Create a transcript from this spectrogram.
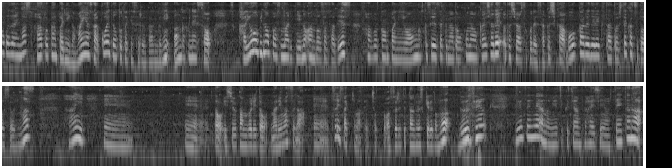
ようございます。ハートカンパニーが毎朝声でお届けする番組音楽熱奏。火曜日のパーソナリティの安藤笹です。ハートカンパニーは音楽制作などを行う会社で私はそこで作詞家ボーカルディレクターとして活動しております。はい。えーえー、と1週間ぶりとなりますが、えー、ついさっきまでちょっと忘れてたんですけれども偶然偶然ねあのミュージックチャンプ配信をしていたら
